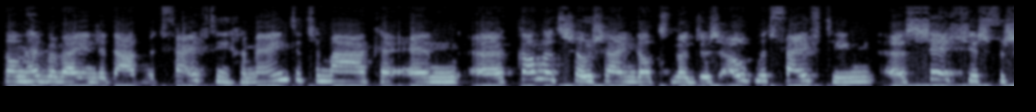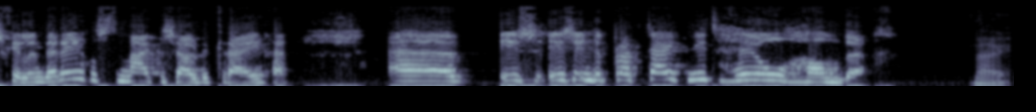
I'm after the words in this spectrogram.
dan hebben wij inderdaad met 15 gemeenten te maken. En kan het zo zijn dat we dus ook met 15 setjes verschillende regels te maken zouden krijgen? is, is in de praktijk niet heel handig. Nee.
